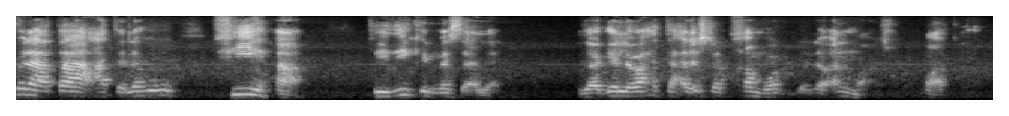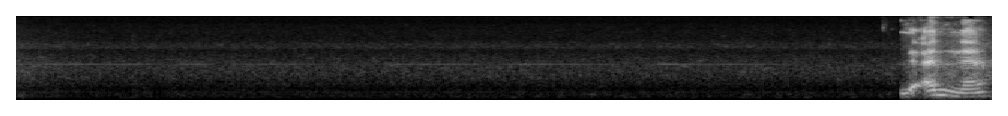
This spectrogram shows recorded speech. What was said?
فلا طاعة له فيها. في ذيك المسألة إذا قال له واحد تعال اشرب خمر له أنا ما أشرب ما أطلع لأن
